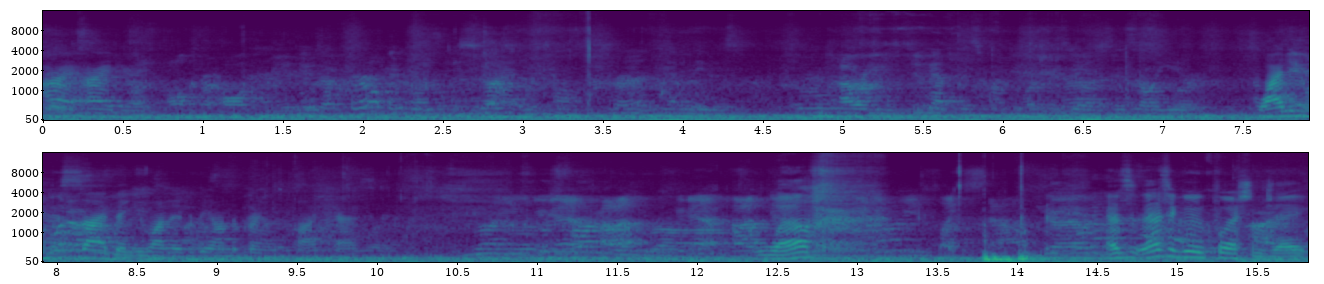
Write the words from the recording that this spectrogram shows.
Alright, alright, great. You got this one. This is yours. This is all you. Why did you decide that you wanted to be on the Brains podcast? Well, that's, that's a good question, Jake.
